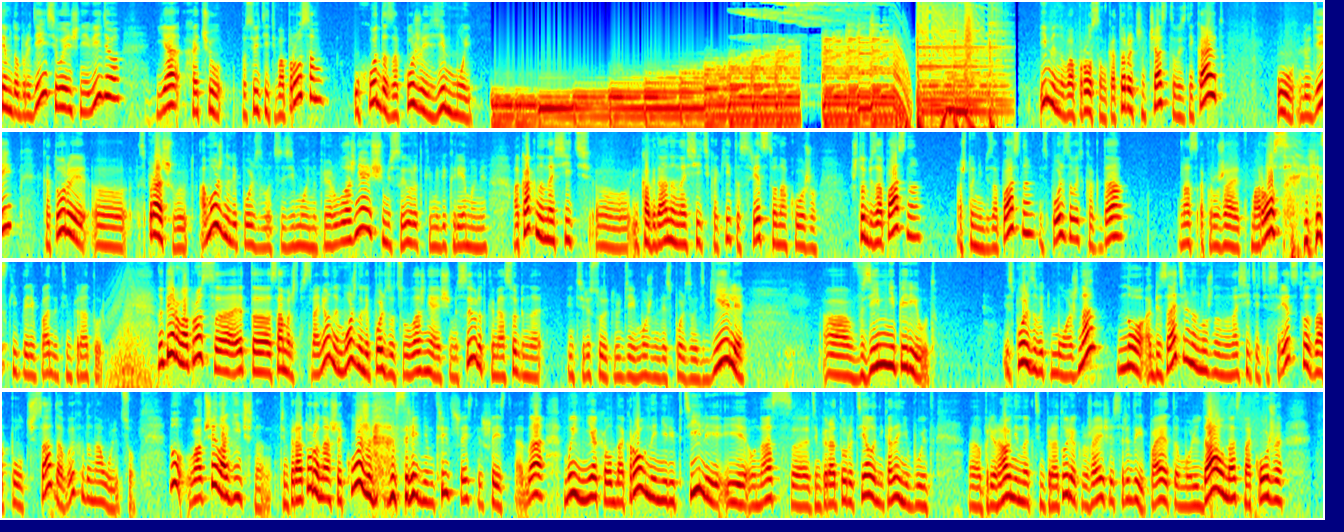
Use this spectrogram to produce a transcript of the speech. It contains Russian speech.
Всем добрый день! Сегодняшнее видео я хочу посвятить вопросам ухода за кожей зимой. Именно вопросам, которые очень часто возникают у людей, которые э, спрашивают, а можно ли пользоваться зимой, например, увлажняющими сыворотками или кремами, а как наносить э, и когда наносить какие-то средства на кожу, что безопасно, а что небезопасно использовать, когда нас окружает мороз и резкие перепады температур. Ну, первый вопрос, э, это самый распространенный, можно ли пользоваться увлажняющими сыворотками, особенно интересует людей, можно ли использовать гели э, в зимний период. Использовать можно, но обязательно нужно наносить эти средства за полчаса до выхода на улицу. Ну, вообще логично. Температура нашей кожи в среднем 36,6. Да? Мы не холоднокровные, не рептилии, и у нас э, температура тела никогда не будет э, приравнена к температуре окружающей среды. Поэтому льда у нас на коже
